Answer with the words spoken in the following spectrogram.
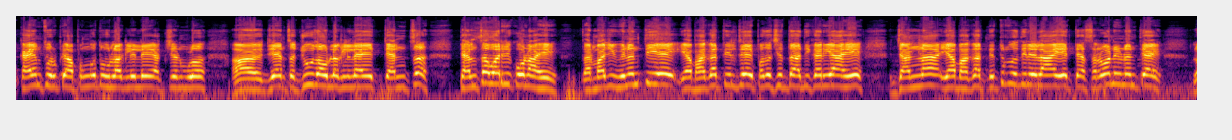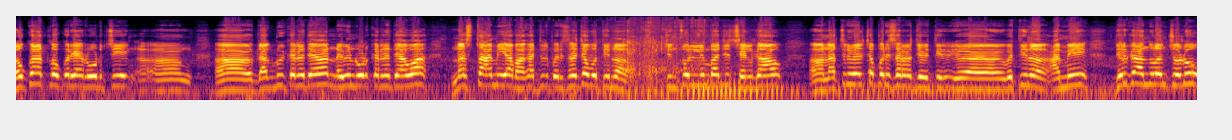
कायमस्वरूपी अपंगत्व होऊ लागलेले ॲक्सिडेंटमुळं ज्यांचा जीव जाऊ लागलेला आहे त्यांचं त्यांचा वारी कोण आहे? तर माझी विनंती आहे या भागातील जे पदसिद्ध अधिकारी आहे ज्यांना या भागात नेतृत्व दिलेलं आहे त्या सर्वांनी विनंती आहे लवकरात लवकर या रोडची अ, करण्यात यावा नवीन रोड करण्यात यावा नसता आम्ही या भागातील परिसराच्या वतीनं चिंचोली लिंबाजी शेलगाव अ, परिसराच्या व्यती वतीनं आम्ही दीर्घ आंदोलन छेडू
